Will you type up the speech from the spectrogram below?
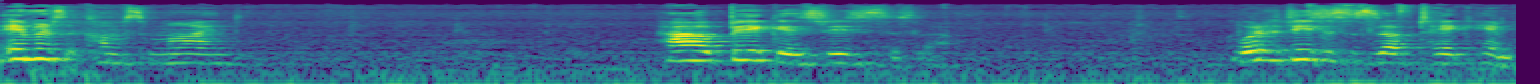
image that comes to mind? How big is Jesus' love? Where did Jesus' love take him?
